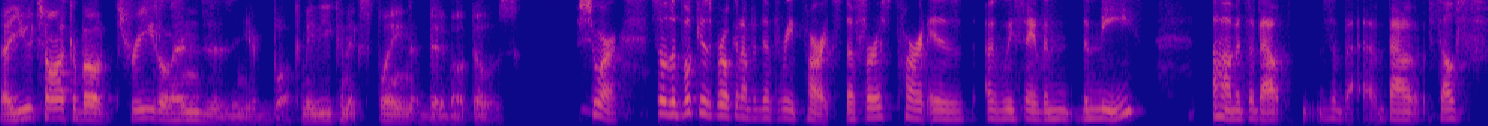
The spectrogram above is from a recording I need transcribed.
Now, you talk about three lenses in your book. Maybe you can explain a bit about those. Sure. So the book is broken up into three parts. The first part is uh, we say the the me. Um, it's about it's about, about self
